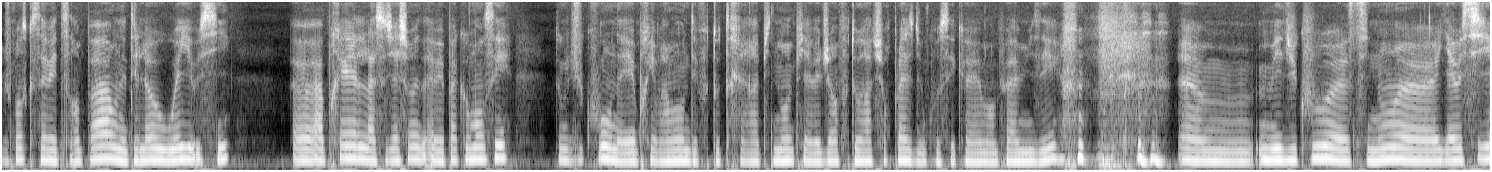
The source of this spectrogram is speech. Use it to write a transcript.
Je pense que ça va être sympa. On était là au Way aussi. Euh, après, l'association n'avait pas commencé. Donc du coup, on avait pris vraiment des photos très rapidement. Et puis il y avait déjà un photographe sur place, donc on s'est quand même un peu amusé. Euh, mais du coup, euh, sinon, il y a aussi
